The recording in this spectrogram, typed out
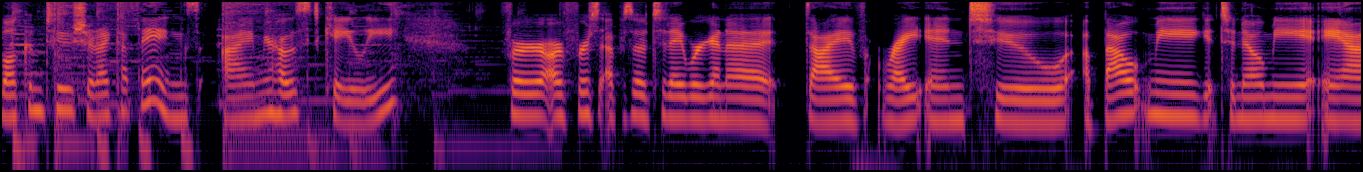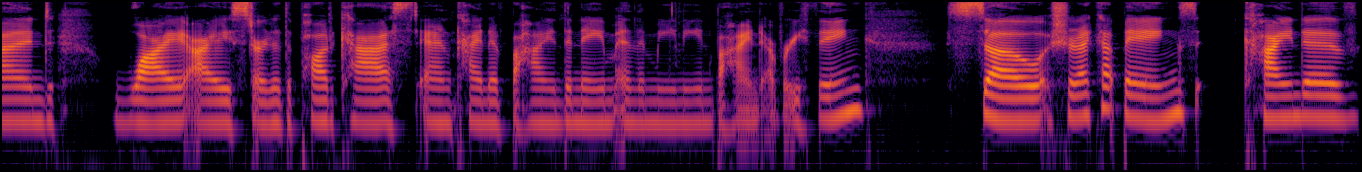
Welcome to Should I Cut Bangs? I'm your host, Kaylee. For our first episode today, we're going to dive right into about me, get to know me, and why I started the podcast and kind of behind the name and the meaning behind everything. So, Should I Cut Bangs kind of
